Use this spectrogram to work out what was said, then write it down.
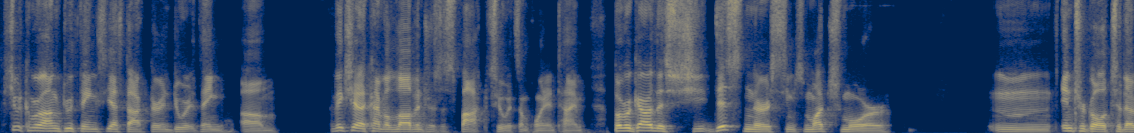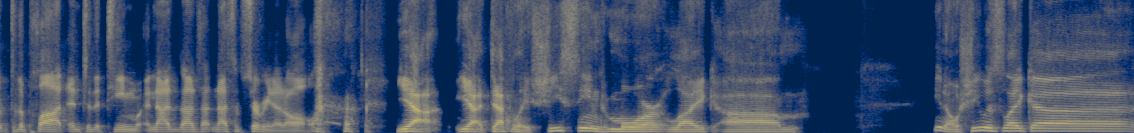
she would come along, do things, yes, doctor, and do her thing. Um, I think she had a kind of a love interest of Spock too at some point in time. But regardless, she this nurse seems much more mm, integral to the to the plot and to the team, and not not not subservient at all. Yeah, yeah, definitely. She seemed more like um you know, she was like uh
